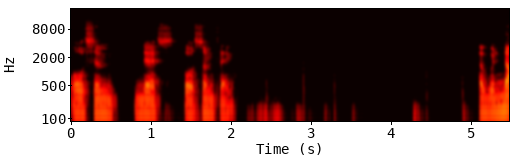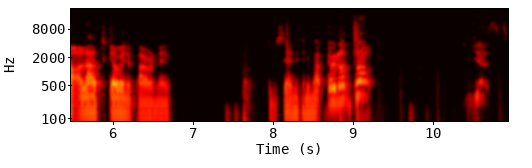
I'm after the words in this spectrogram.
awesomeness or something. And we're not allowed to go in apparently. Doesn't say anything about going on top. Yes,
